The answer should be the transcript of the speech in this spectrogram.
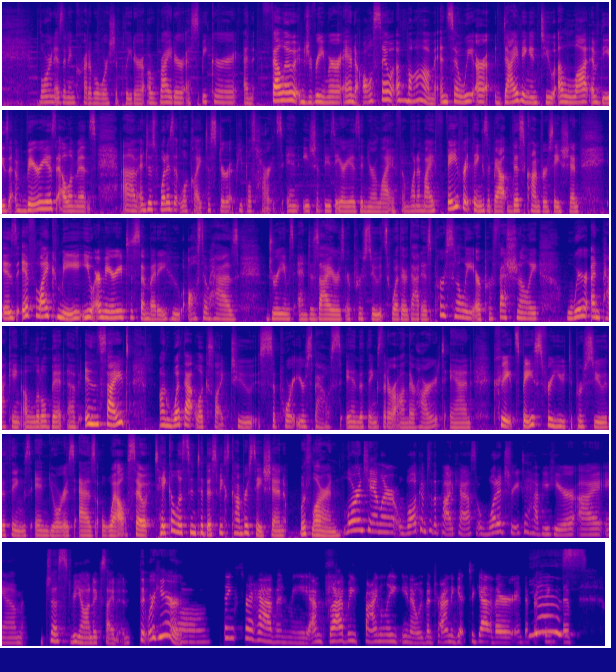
Lauren is an incredible worship leader, a writer, a speaker, and fellow dreamer, and also a mom. And so we are diving into a lot of these various elements um, and just what does it look like to stir at people's hearts in each of these areas in your life. And one of my favorite things about this conversation is if, like me, you are married to somebody who also has dreams and desires or pursuits, whether that is personally or professionally, we're unpacking a little bit of insight on what that looks like to support your spouse in the things that are on their heart and create space for you to pursue the things in yours as well. So take a listen to this week's conversation with Lauren. Lauren Chandler, welcome to the podcast. What a treat to have you here. I am just beyond excited that we're here. Oh, thanks for having me. I'm glad we finally, you know, we've been trying to get together and different yes. things have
